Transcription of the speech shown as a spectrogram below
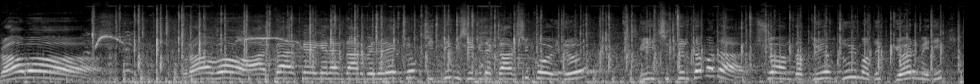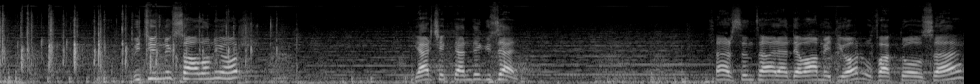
Bravo! Bravo! Arka arkaya gelen darbelere çok ciddi bir şekilde karşı koydu. Bir çıtırdama da şu anda duy- duymadık, görmedik. Bütünlük sağlanıyor. Gerçekten de güzel. Sarsıntı halen devam ediyor ufak da olsa.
